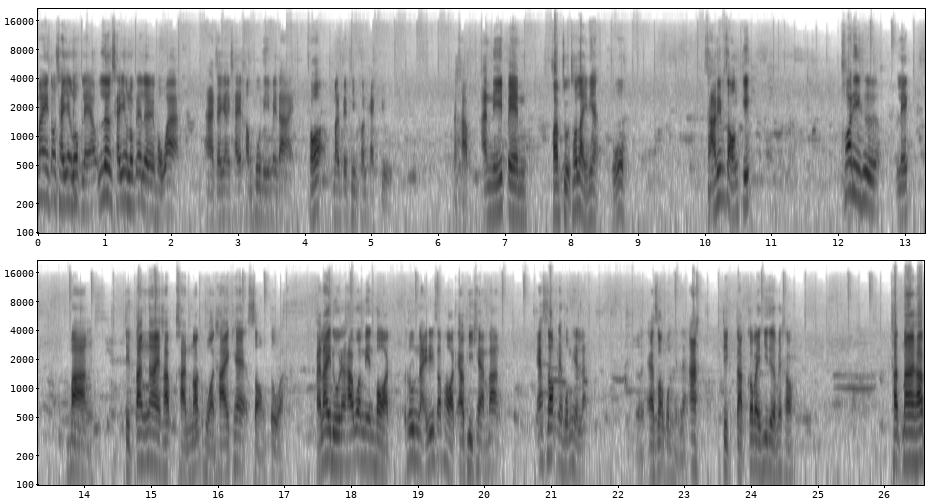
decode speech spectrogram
ไม่ต้องใช้ยังลบแล้ว เลิกใช้ยังลบได้เลยผมว่าอาจจะยังใช้คำพูดนี้ไม่ได้ เพราะมันเป็นพินคอนแทคอยู่นะครับอันนี้เป็นความจุเท่าไหร่เนี่ยโอ้สามสิบสองกิกข้อดีคือเล็กบางติดตั้งง่ายครับขันน็อตหัวท้ายแค่ 2 ตัว ไปไล่ดูนะครับว่าเมนบอร์ดรุ่นไหนที่ซัพพอร์ต LP Cam บ้าง a s l o c k เนี่ยผมเห็นแล้วเออ a s l o c k ผมเห็นแล้วอะติดกลับก็ไปที่เดิมให้เขาถัดมาครับ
